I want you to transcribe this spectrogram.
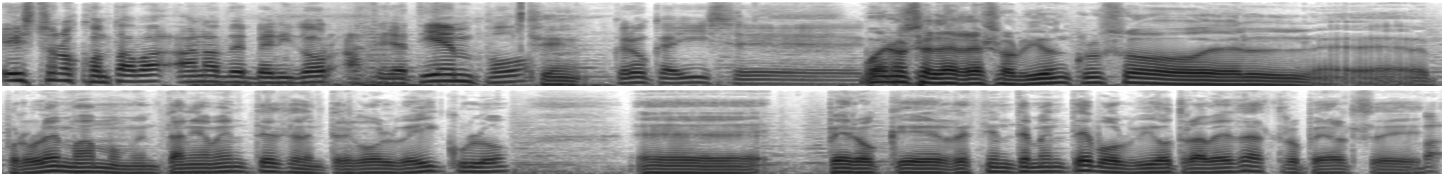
Esto nos contaba Ana de Benidorm hace ya tiempo. Sí. Creo que ahí se... Bueno, se le resolvió incluso el eh, problema momentáneamente, se le entregó el vehículo, eh, pero que recientemente volvió otra vez a estropearse. Va-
